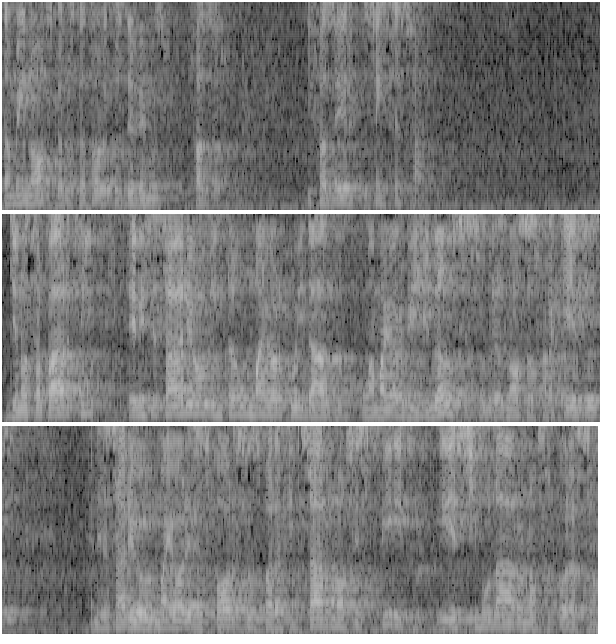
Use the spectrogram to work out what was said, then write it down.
também nós, caros católicos, devemos fazer. E fazer sem cessar. De nossa parte, é necessário então um maior cuidado, uma maior vigilância sobre as nossas fraquezas, é necessário maiores esforços para fixar nosso espírito e estimular o nosso coração.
